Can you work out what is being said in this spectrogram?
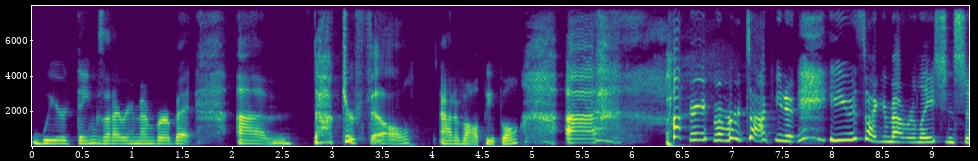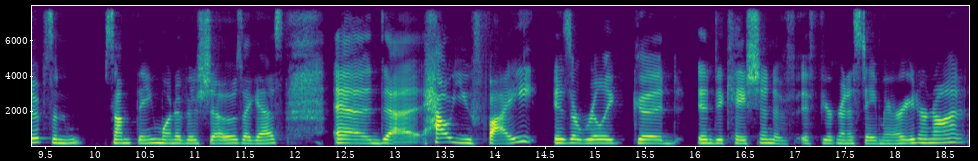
weird things that I remember, but um, Dr. Phil, out of all people, uh, I remember talking to, he was talking about relationships and something, one of his shows, I guess, and uh, how you fight is a really good indication of if you're going to stay married or not.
